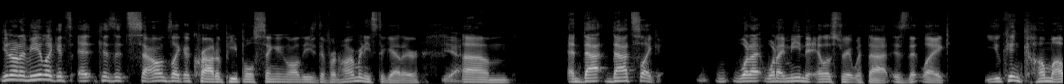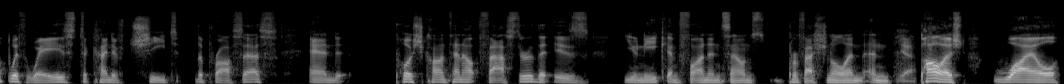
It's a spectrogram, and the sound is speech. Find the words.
you know what i mean? Like it's because it, it sounds like a crowd of people singing all these different harmonies together. Yeah. Um and that that's like what i what i mean to illustrate with that is that like you can come up with ways to kind of cheat the process and push content out faster that is unique and fun and sounds professional and and yeah. polished while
